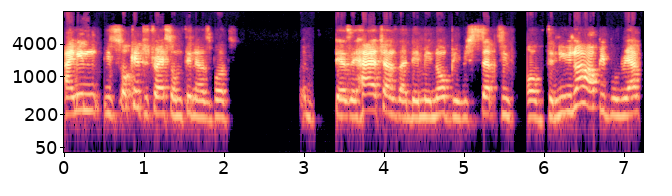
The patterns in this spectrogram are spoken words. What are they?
I mean, it's okay to try something else, but there's a higher chance that they may not be receptive of the new. You know how people react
